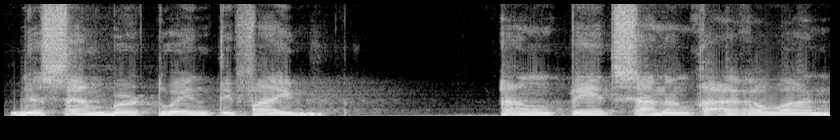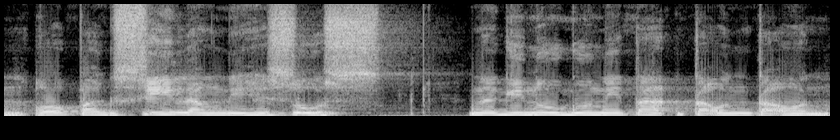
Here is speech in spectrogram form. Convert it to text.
December 25 ang petsa ng kaarawan o pagsilang ni Jesus na ginugunita taon-taon.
